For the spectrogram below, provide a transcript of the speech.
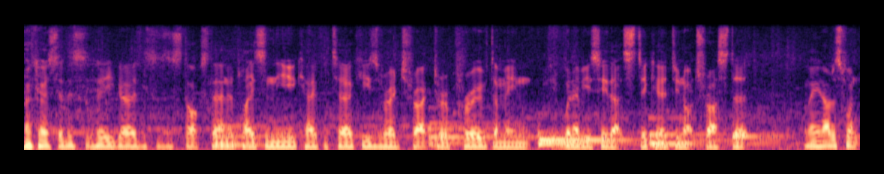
Okay, so this is here you go. This is a stock standard place in the UK for turkeys. Red tractor approved. I mean, whenever you see that sticker, do not trust it. I mean, I just want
